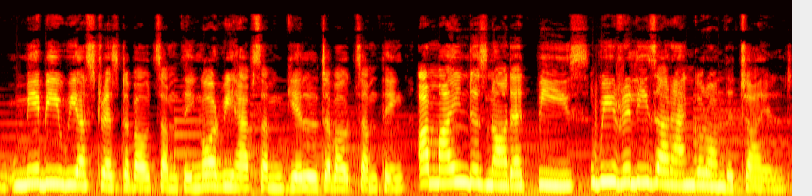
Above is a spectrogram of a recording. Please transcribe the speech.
Maybe we are stressed about something or we have some guilt about something our mind is not at peace, we release our anger on the child.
